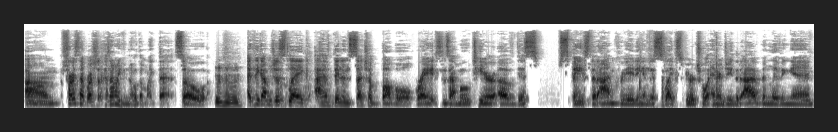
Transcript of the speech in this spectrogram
um, first I brushed, cause I don't even know them like that. So Mm-hmm. I think I'm just like I have been in such a bubble, right, since I moved here of this space that I'm creating and this like spiritual energy that I've been living in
